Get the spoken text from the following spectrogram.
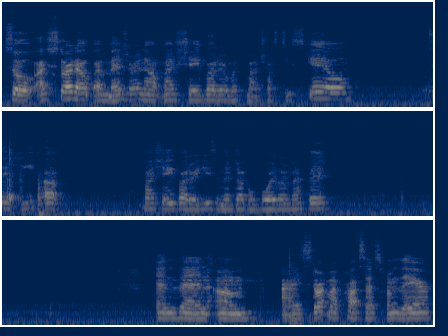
So I start out by measuring out my shea butter with my trusty scale to heat up my shea butter using the double boiler method. And then um, I start my process from there.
